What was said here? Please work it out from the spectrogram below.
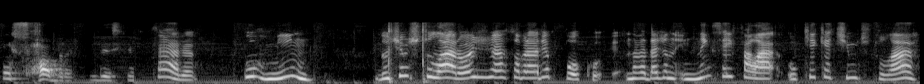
quem sobra desse time? Cara, por mim, do time titular hoje já sobraria pouco. Na verdade, eu nem sei falar o que, é time titular,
